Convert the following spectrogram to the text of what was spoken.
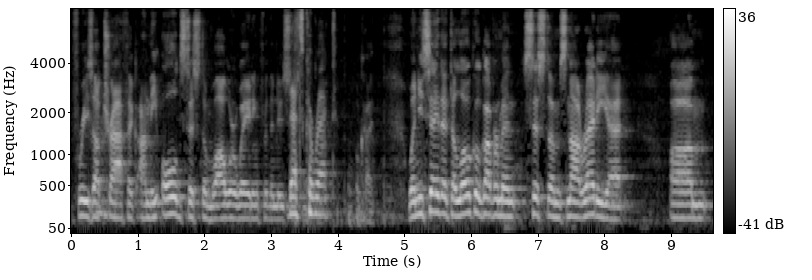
frees up mm-hmm. traffic on the old system while we're waiting for the new system. That's correct. Okay. When you say that the local government system's not ready yet, um,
